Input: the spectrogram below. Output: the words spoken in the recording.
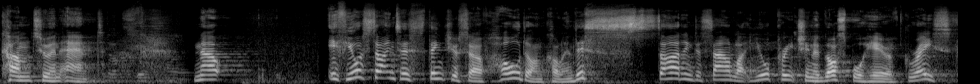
come to an end. Now, if you're starting to think to yourself, hold on, Colin, this starting to sound like you're preaching a gospel here of grace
